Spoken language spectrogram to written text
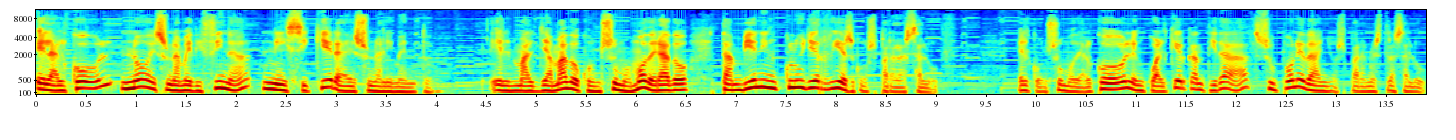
El alcohol no es una medicina ni siquiera es un alimento el mal llamado consumo moderado también incluye riesgos para la salud. El consumo de alcohol en cualquier cantidad supone daños para nuestra salud.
